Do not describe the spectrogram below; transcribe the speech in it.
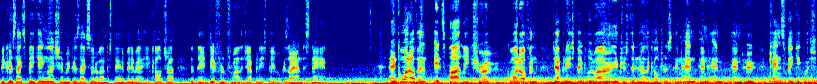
because they speak English and because they sort of understand a bit about your culture, that they're different from other Japanese people because they understand. And quite often it's partly true. Quite often Japanese people who are interested in other cultures and and, and, and, and who can speak English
